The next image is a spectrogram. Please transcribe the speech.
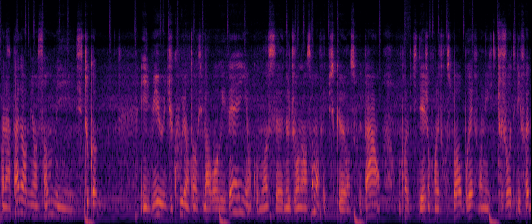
on n'a pas dormi ensemble, mais c'est tout comme. Et lui, euh, du coup, il entend aussi ma voix au réveil, on commence euh, notre journée ensemble, en fait, puisqu'on se prépare, on, prend le petit-déj, on prend les transports, bref, on est toujours au téléphone,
